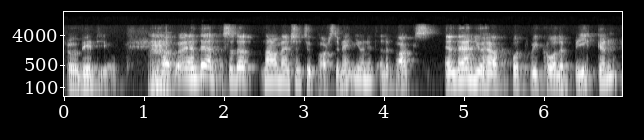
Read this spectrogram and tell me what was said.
through a video. Mm. Uh, and then so that now I mentioned two parts: the main unit and the pucks. And then you have what we call a beacon.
